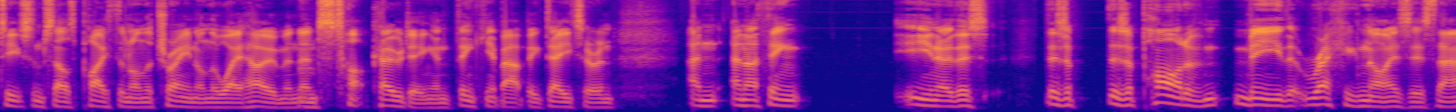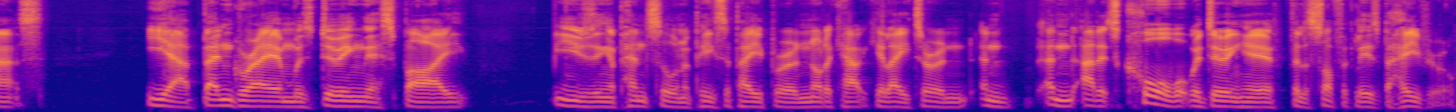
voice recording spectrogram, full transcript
teach themselves Python on the train on the way home, and then mm. start coding and thinking about big data. and and And I think you know there's there's a there's a part of me that recognizes that yeah, Ben Graham was doing this by using a pencil and a piece of paper and not a calculator and and and at its core what we're doing here philosophically is behavioral.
